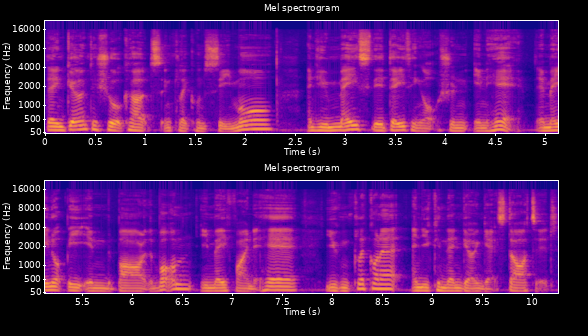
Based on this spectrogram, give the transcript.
Then go into shortcuts and click on see more and you may see the dating option in here. It may not be in the bar at the bottom, you may find it here. You can click on it and you can then go and get started.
